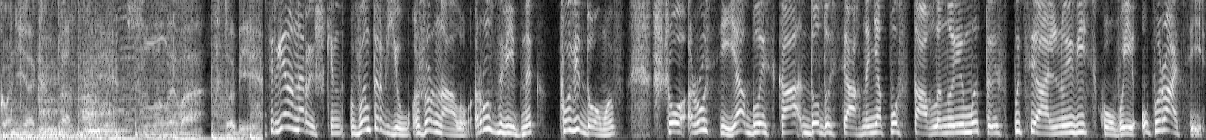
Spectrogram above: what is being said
Коньяк Азнаді. Сила лева в тобі. Сергій Наришкін в інтерв'ю журналу Розвідник повідомив, що Росія близька до досягнення поставленої мети спеціальної військової операції.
